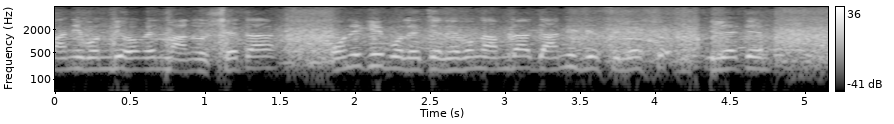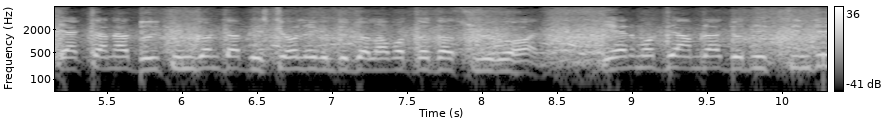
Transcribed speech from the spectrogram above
পানিবন্দী হবেন মানুষ। সেটা অনেকেই বলেছেন এবং আমরা জানি যে সিলেট সিলেটে একটানা দুই, তিন ঘণ্টা বৃষ্টি হলে কিন্তু জলাবদ্ধতা শুরু হয়। এর মধ্যে আমরা যদি তিনটি,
